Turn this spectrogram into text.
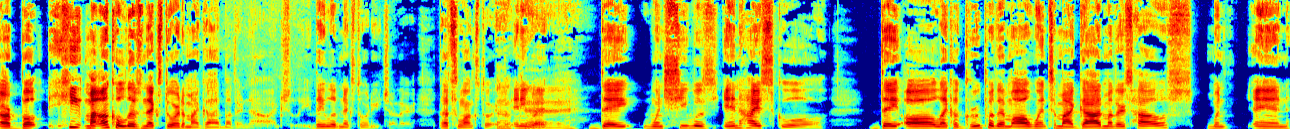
are both. He, my uncle lives next door to my godmother now. Actually, they live next door to each other. That's a long story. Okay. But anyway, they when she was in high school they all like a group of them all went to my godmother's house when and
